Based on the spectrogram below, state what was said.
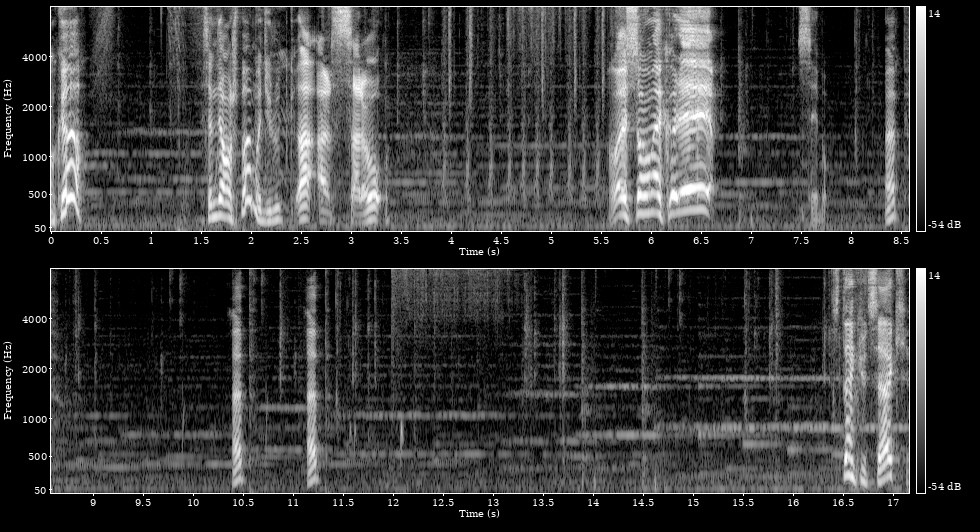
Encore? Ça me dérange pas, moi, du loot. Ah, ah, le salaud Ressens ma colère C'est bon. Hop. Hop. Hop. C'est un cul-de-sac.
